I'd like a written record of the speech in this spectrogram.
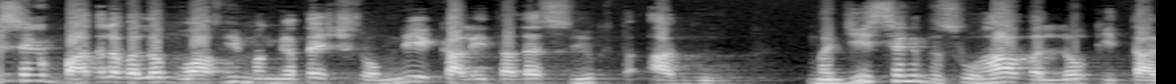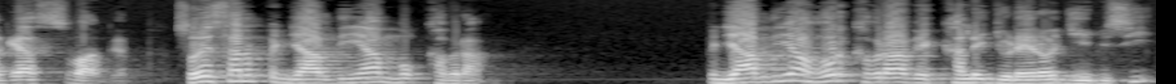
ਸੁਖਬੀਰ ਸਿੰਘ ਬਾਦਲ ਵੱਲੋਂ ਮੁਆਫੀ ਮੰਗਣ ਤੇ ਸ਼੍ਰੋਮਣੀ ਅਕਾਲੀ ਦਲ ਦੇ ਸੰਯੁਕਤ ਆਗੂ ਮਨਜੀਤ ਸਿੰਘ ਦਸੂਹਾ ਵੱਲੋਂ ਕੀਤਾ ਗਿਆ ਸਵਾਗਤ। ਸੋ ਇਹ ਸਨ ਪੰਜਾਬ ਦੀਆਂ ਮੁੱਖ ਖਬਰਾਂ। ਪੰਜਾਬ ਦੀਆਂ ਹੋਰ ਖਬਰਾਂ ਵੇਖਣ ਲਈ ਜੁੜੇ ਰਹੋ ਜੀਬੀਸੀ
